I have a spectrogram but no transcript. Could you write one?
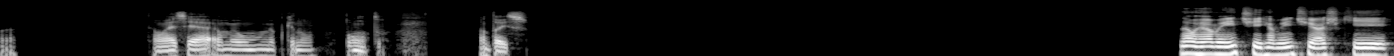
Né? Então esse é o meu, meu pequeno ponto quanto a isso. Não, realmente, realmente, acho que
